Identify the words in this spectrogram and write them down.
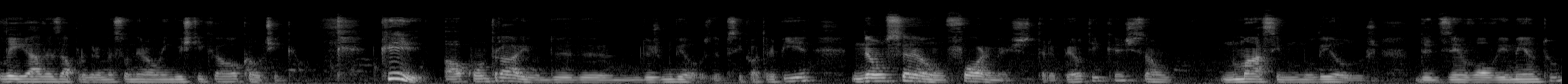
ligadas à programação neurolinguística ou coaching. Que, ao contrário de, de, dos modelos da psicoterapia, não são formas terapêuticas, são no máximo modelos de desenvolvimento,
